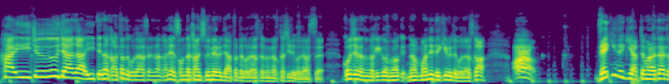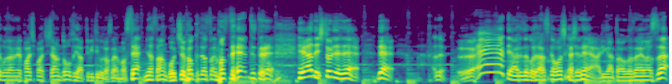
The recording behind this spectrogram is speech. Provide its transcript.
怪獣じゃないってなんかあったでございますなんかねそんな感じのメロディーあったでございますけど懐かしいでございます。ゴジラの鳴き声真似できるでございますか？あぜひぜひやってもらいたいでございますねパチパチちゃんどうぞやってみてくださいませ。皆さんご注目くださいませ。って言ってね部屋で一人でねでうえーってやるでございますか？もしかしてねありがとうございます。あ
